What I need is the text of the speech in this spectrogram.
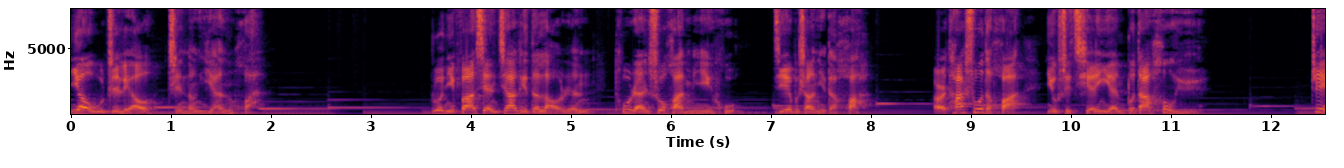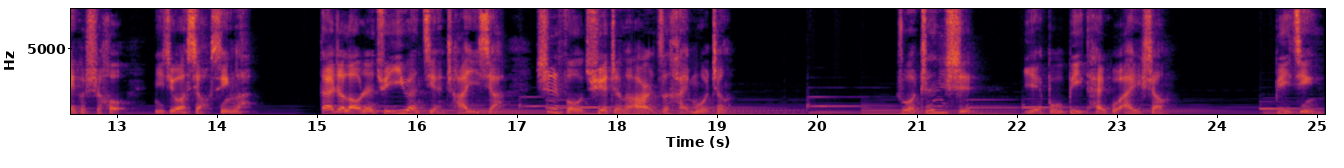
药物治疗只能延缓。若你发现家里的老人突然说话迷糊，接不上你的话，而他说的话又是前言不搭后语，这个时候你就要小心了，带着老人去医院检查一下，是否确诊了阿尔兹海默症。若真是，也不必太过哀伤，毕竟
